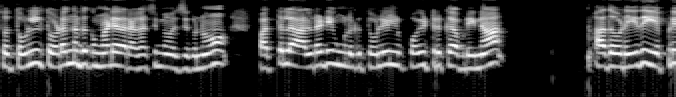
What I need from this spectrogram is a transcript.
ஸோ தொழில் தொடங்குறதுக்கு முன்னாடி அதை ரகசியமாக வச்சுக்கணும். பத்தில் ஆல்ரெடி உங்களுக்கு தொழில் போயிட்டுருக்கு அப்படின்னா அதோட இது எப்படி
